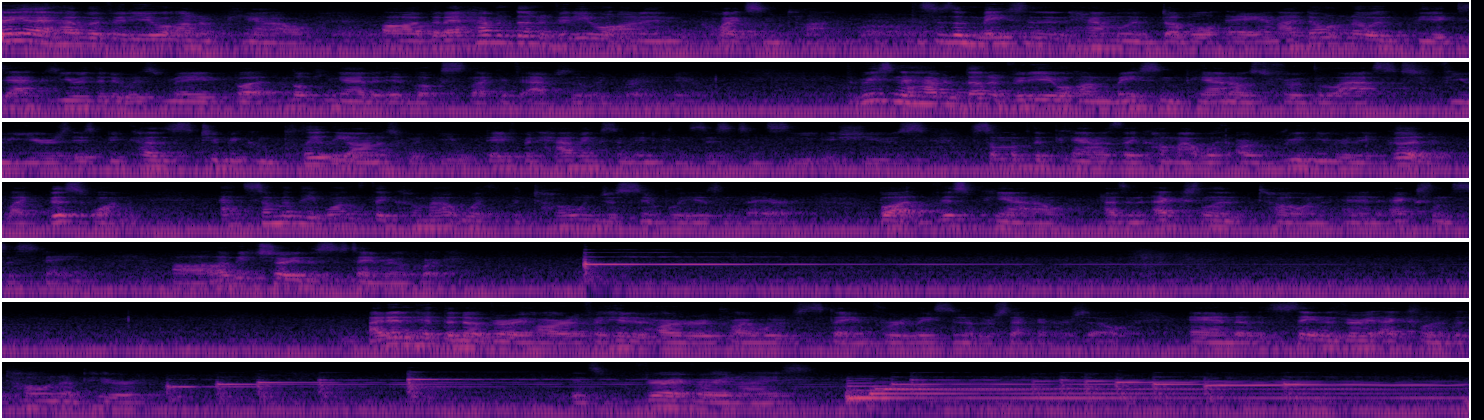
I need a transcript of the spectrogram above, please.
Today I have a video on a piano uh, that I haven't done a video on in quite some time. This is a Mason and Hamlin Double A, and I don't know the exact year that it was made, but looking at it, it looks like it's absolutely brand new. The reason I haven't done a video on Mason pianos for the last few years is because, to be completely honest with you, they've been having some inconsistency issues. Some of the pianos they come out with are really, really good, like this one, and some of the ones they come out with, the tone just simply isn't there. But this piano has an excellent tone and an excellent sustain. Uh, let me show you the sustain real quick. I didn't hit the note very hard. If I hit it harder, it probably would have sustained for at least another second or so. And uh, the sustain is very excellent. The tone up here is very, very nice.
